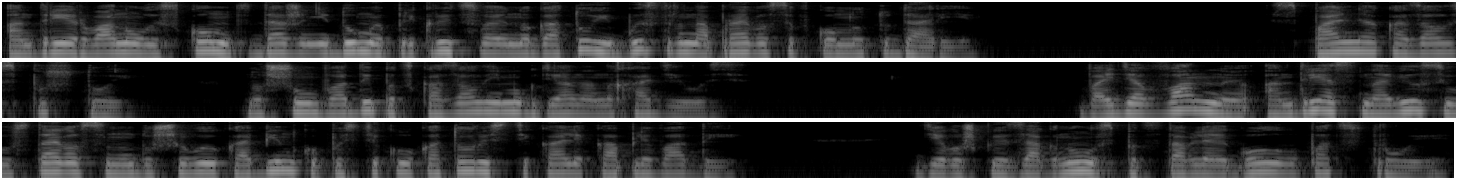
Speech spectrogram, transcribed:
Андрей рванул из комнаты, даже не думая прикрыть свою ноготу, и быстро направился в комнату Дарьи. Спальня оказалась пустой, но шум воды подсказал ему, где она находилась. Войдя в ванную, Андрей остановился и уставился на душевую кабинку, по стеклу которой стекали капли воды. Девушка изогнулась, подставляя голову под струи.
